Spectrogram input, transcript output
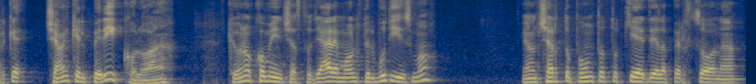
Perché c'è anche il pericolo, eh? che uno comincia a studiare molto il buddismo e a un certo punto tu chiedi alla persona,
